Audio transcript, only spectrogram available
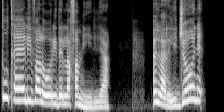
tuteli i valori della famiglia. La religione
